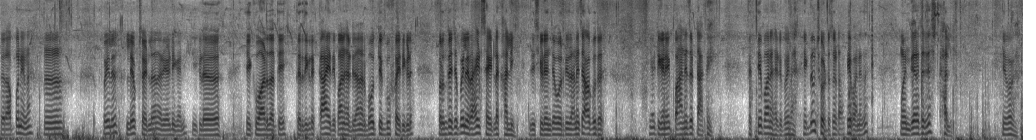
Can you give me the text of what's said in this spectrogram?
तर आपण आहे ना पहिलं पहिले लेफ्ट साईडला जाणार या ठिकाणी. इकडं एक वाढ जाते. तर तिकडे काय आहे ते पाण्यासाठी जाणार. बहुतेक गुफा आहे तिकडं. परंतु त्याच्या पहिले राईट साईडला खाली जे शिड्यांच्या वरती जाण्याच्या अगोदर या ठिकाणी एक पाण्याचं टाक आहे. तर ते पाण्यासाठी पहिला एकदम छोटंसं टाक आहे पाण्याचं. मंदिराच्या जस्ट खाली. हे बघा.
